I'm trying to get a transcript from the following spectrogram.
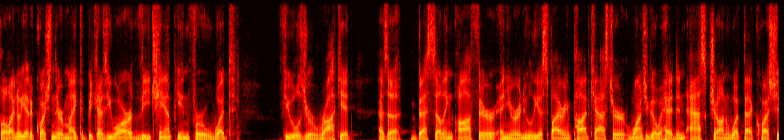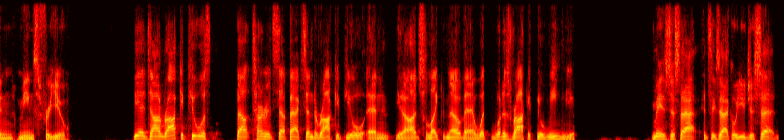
Well, I know you had a question there, Mike, because you are the champion for what fuels your rocket as a best-selling author and you're a newly aspiring podcaster. Why don't you go ahead and ask Jon what that question means for you? Yeah, Jon, rocket fuel is about turning setbacks into rocket fuel. And, you know, I'd just like to know, man, what, what does rocket fuel mean to you? I mean, it's just that. It's exactly what you just said.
